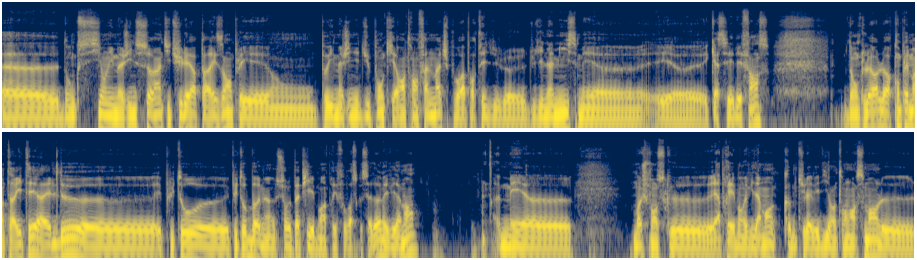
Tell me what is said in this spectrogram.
Euh, donc si on imagine Serein titulaire par exemple et on peut imaginer Dupont qui rentre en fin de match pour apporter du, dynamisme et, euh, et, casser les défenses. Donc leur, complémentarité à L2 euh, est plutôt plutôt bonne hein, sur le papier. Bon après il faut voir ce que ça donne évidemment, mais moi, je pense que. Et après, bon, évidemment, comme tu l'avais dit en ton lancement, le...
